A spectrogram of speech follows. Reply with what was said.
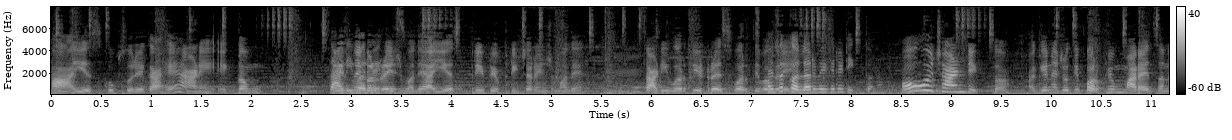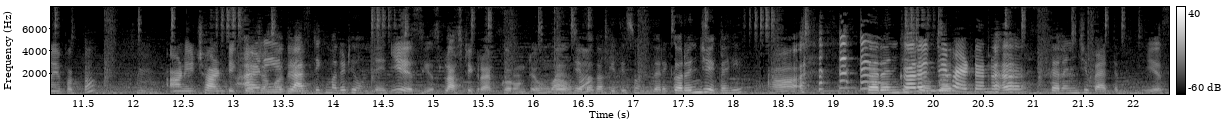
हा येस खूप सुरेख आहे आणि एकदम साडीवर. रेंजमध्ये हा येस थ्री फिफ्टीच्या रेंजमध्ये. साडीवरती ड्रेसवरती वगैरे. कलर वगैरे टिकतो ना? हो हो छान टिकतं. अगेन याच्यावरती परफ्यूम मारायचं नाही फक्त. आणि छान टिकतं आणि प्लास्टिकमध्ये ठेवून द्यायचं. येस येस प्लास्टिक रॅप करून ठेवून वाव हे द्यायचं. बघा किती सुंदर आहे. करंजी आहे का ही? करंजी करंजी. पॅटर्न करंजी पॅटर्न येस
